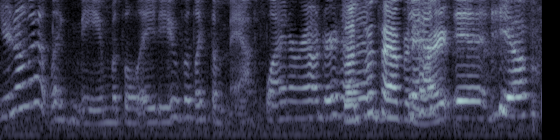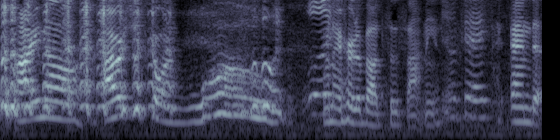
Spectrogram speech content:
You know that like meme with the lady with like the math flying around her head? That's what's happening, That's right? it. Yep. I know. I was just going, whoa, what? when I heard about Sasanis. Okay. And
